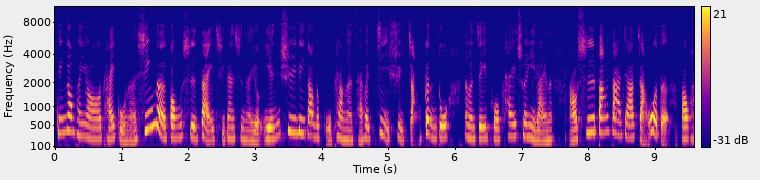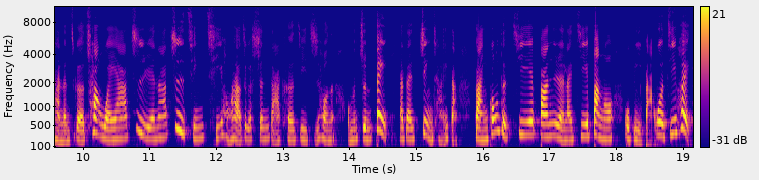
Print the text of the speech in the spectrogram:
听众朋友，台股呢新的攻势在起，但是呢有延续力道的股票呢才会继续涨更多。那么这一波开春以来呢，老师帮大家掌握的包含了这个创维啊、智源啊、智勤、旗宏，还有这个深达科技之后呢，我们准备要再进场一档反攻的接班人来接棒哦，务必把握机会，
